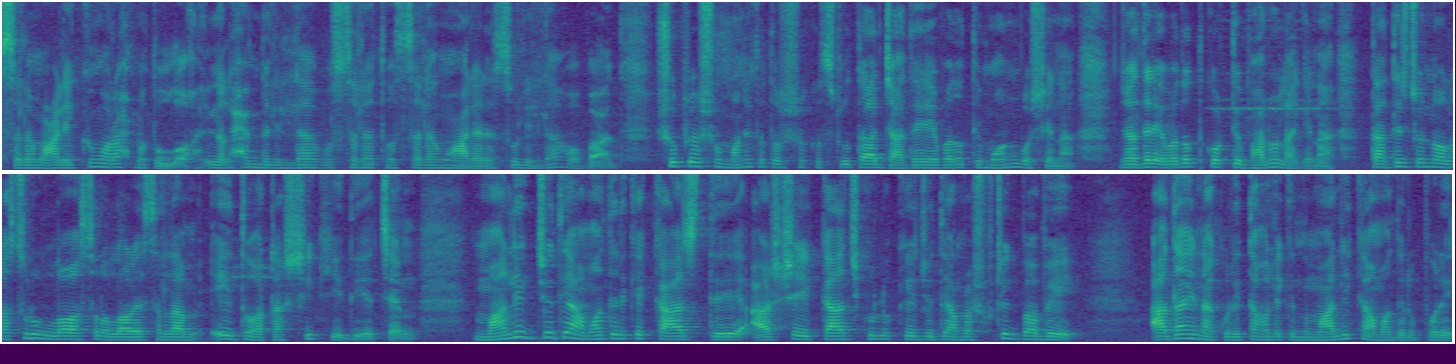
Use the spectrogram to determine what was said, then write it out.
আসসালামু আলাইকুম রহমতুল্লাহ ইন আলহামদুলিল্লাহ ওসালাত ওসালাম আলা রসুলিল্লাহ ওবাদ সুপ্রিয় সম্মানিত দর্শক শ্রোতা, যাদের এবাদতে মন বসে না, যাদের এবাদত করতে ভালো লাগে না, তাদের জন্য রাসুল্লাহ সাল্লাহ সাল্লাম এই দোয়াটা শিখিয়ে দিয়েছেন। মালিক যদি আমাদেরকে কাজ দেয় আর সেই কাজগুলোকে যদি আমরা সঠিকভাবে আদায় না করি, তাহলে কিন্তু মালিক আমাদের উপরে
